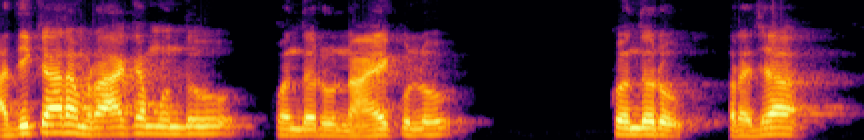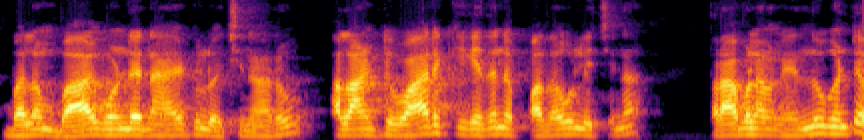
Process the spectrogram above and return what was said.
అధికారం రాకముందు కొందరు నాయకులు కొందరు ప్రజా బలం బాగుండే నాయకులు వచ్చినారు. అలాంటి వారికి ఏదైనా పదవులు ఇచ్చిన ప్రాబ్లం ఎందుకంటే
